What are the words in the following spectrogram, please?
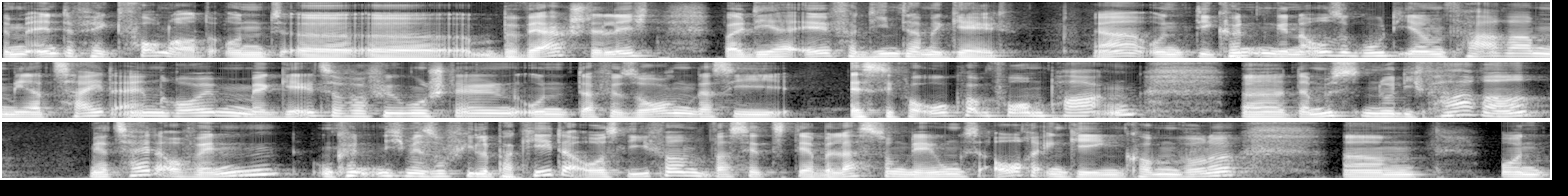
im Endeffekt fordert und bewerkstelligt, weil DHL verdient damit Geld. Ja, und die könnten genauso gut ihrem Fahrer mehr Zeit einräumen, mehr Geld zur Verfügung stellen und dafür sorgen, dass sie STVO-konform parken. Äh, da müssten nur die Fahrer mehr Zeit aufwenden und könnten nicht mehr so viele Pakete ausliefern, was jetzt der Belastung der Jungs auch entgegenkommen würde. Ähm, und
